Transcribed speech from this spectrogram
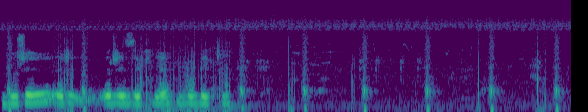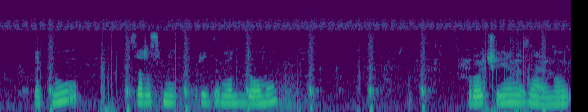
дуже ри- ризик є великий. Так, ну, зараз ми прийдемо додому. Коротше, я не знаю, ну,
